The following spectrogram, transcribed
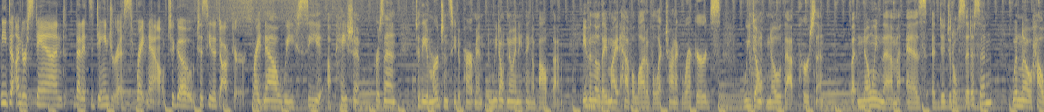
need to understand that it's dangerous right now to go to see the doctor. Right now, we see a patient present to the emergency department and we don't know anything about them. Even though they might have a lot of electronic records, we don't know that person. But knowing them as a digital citizen, we'll know how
